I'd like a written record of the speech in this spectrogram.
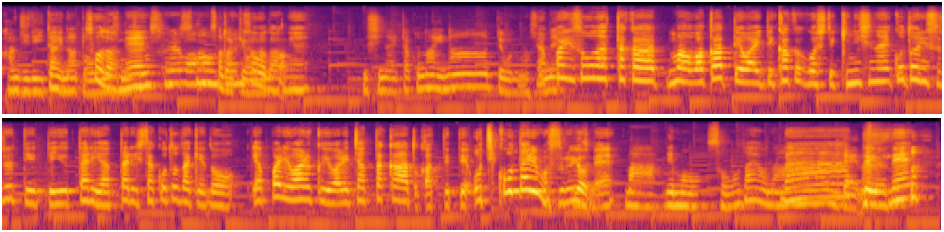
感じでいたいなと思いますそうだね。そそれは本当にそうだね。失いたくないなーって思いますね。やっぱりそうだったか、まあ分かってはいて覚悟して気にしないことにするって言って言ったりやったりしたことだけど、やっぱり悪く言われちゃったかとかって言って落ち込んだりもするよね。まあでもそうだよなみたいなっていうね。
